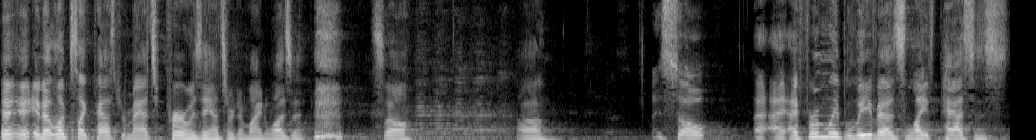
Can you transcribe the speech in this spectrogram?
and it looks like Pastor Matt's prayer was answered and mine wasn't. So, uh, so I, I firmly believe as life passes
